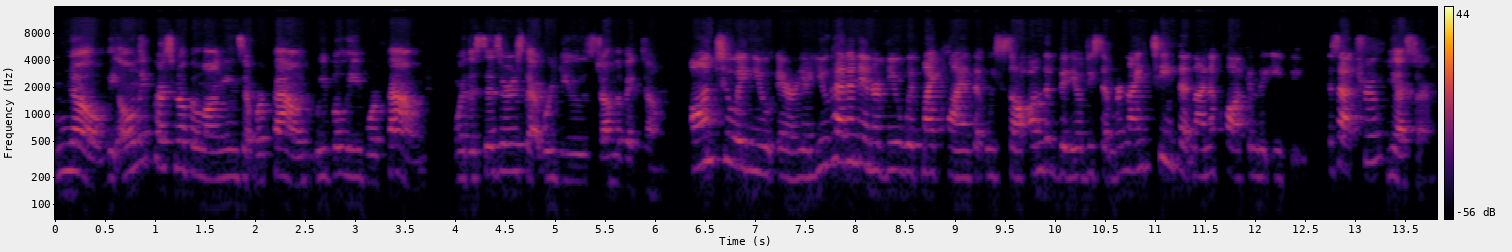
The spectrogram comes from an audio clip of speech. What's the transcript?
No, the only personal belongings that were found, we believe were found, were the scissors that were used on the victim. On to a new area. You had an interview with my client that we saw on the video December 19th at 9 o'clock in the evening. Is that true? Yes, sir.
